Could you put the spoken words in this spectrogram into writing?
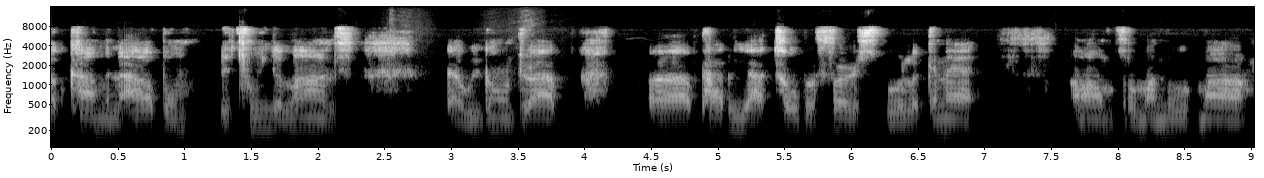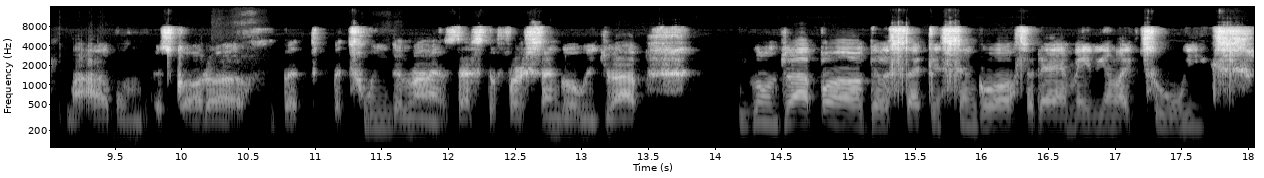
upcoming album, Between the Lines, that we're gonna drop uh, probably October first. We're looking at um, for my new my my album. It's called uh, but Between the Lines. That's the first single we drop. We're gonna drop uh, the second single off of that maybe in like two weeks,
